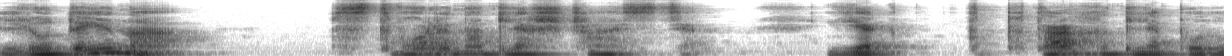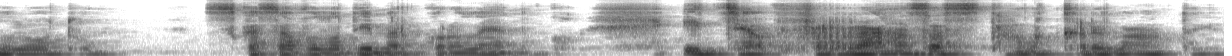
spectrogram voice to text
Людина створена для щастя, як птах для польоту, сказав Володимир Короленко. І ця фраза стала крилатою,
